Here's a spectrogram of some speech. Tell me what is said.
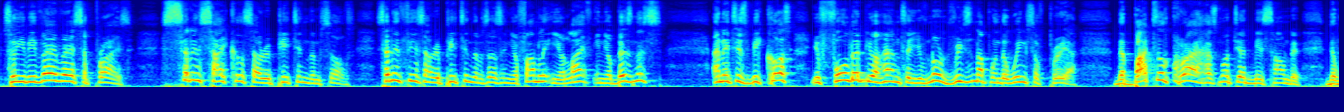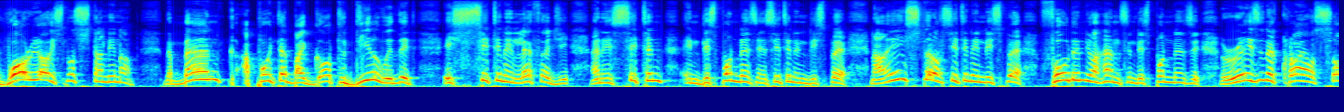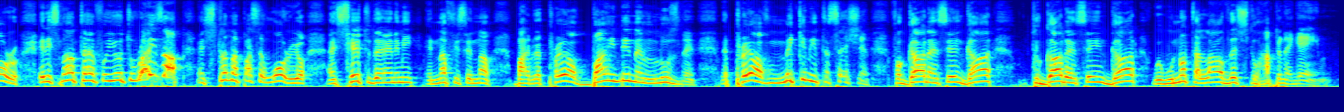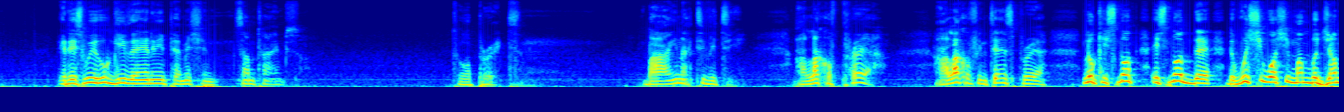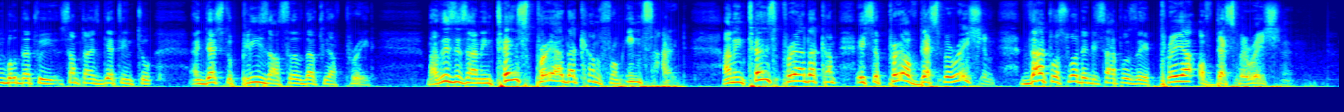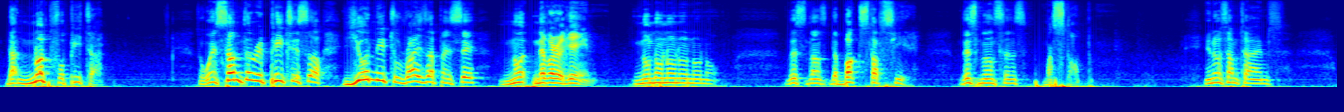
So you'll be very, very surprised. Certain cycles are repeating themselves. Certain things are repeating themselves in your family, in your life, in your business. And it is because you folded your hands and you've not risen up on the wings of prayer. The battle cry has not yet been sounded. The warrior is not standing up. The man appointed by God to deal with it is sitting in lethargy and is sitting in despondency and sitting in despair. Now, instead of sitting in despair, folding your hands in despondency, raising a cry of sorrow, it is now time for you to rise up and stand up as a warrior and say to the enemy, Enough is enough. By the prayer of binding and loosening, the prayer of making intercession for God and saying, God, to God and saying, God, we will not allow this to happen again. It is we who give the enemy permission sometimes to operate. By our inactivity, our lack of prayer, our lack of intense prayer. Look, it's not, it's not the, the wishy-washy mumbo jumbo that we sometimes get into and just to please ourselves that we have prayed. But this is an intense prayer that comes from inside. An intense prayer that comes, it's a prayer of desperation. That was what the disciples did, prayer of desperation. That not for Peter. So when something repeats itself, you need to rise up and say, no, never again. No, no, no, no, no, no. This nonsense, the buck stops here. This nonsense must stop. You know, sometimes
